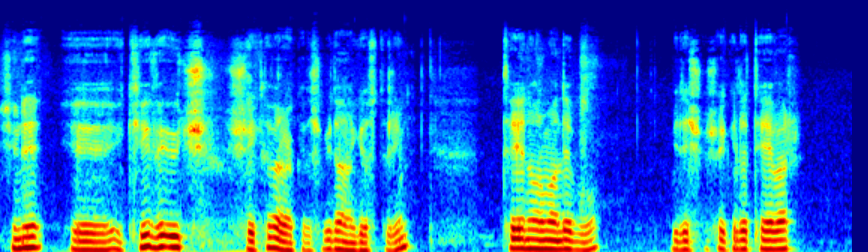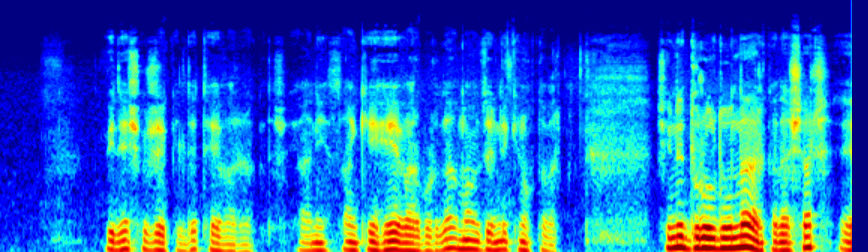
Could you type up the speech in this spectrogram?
Şimdi 2 e, ve 3 şekli var arkadaşlar. Bir daha göstereyim. T normalde bu. Bir de şu şekilde T var. Bir de şu şekilde T var arkadaşlar. Yani sanki H var burada ama üzerinde iki nokta var. Şimdi durulduğunda arkadaşlar e,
